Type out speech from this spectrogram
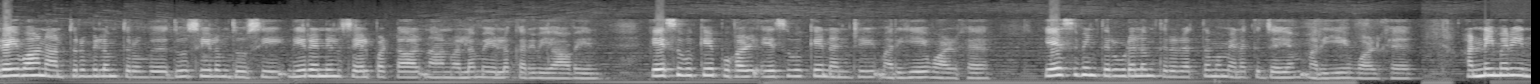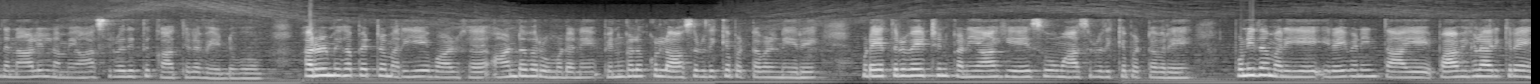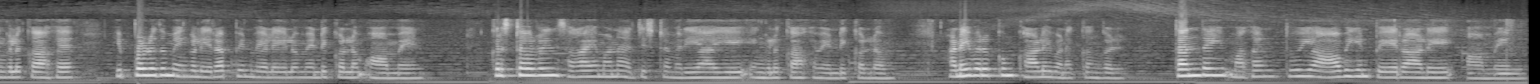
இறைவா நான் துரும்பிலும் துரும்பு தூசியிலும் தூசி நீரெண்ணில் செயல்பட்டால் நான் வல்லமையுள்ள கருவியாவேன். இயேசுவுக்கே புகழ் இயேசுவுக்கே நன்றி மரியே வாழ்க. இயேசுவின் திருவுடலும் திரு ரத்தமும் எனக்கு ஜெயம் மரியே வாழ்க. அன்னை மறி இந்த நாளில் நம்மை ஆசிர்வதித்து காத்திட வேண்டுவோம். அருள்மிக பெற்ற மரியே வாழ்க. ஆண்டவர் உம்முடனே பெண்களுக்குள் ஆசிர்வதிக்கப்பட்டவள் நீரே. உடைய திருவேற்றின் கனியாகி இயேசுவும் ஆசிர்வதிக்கப்பட்டவரே. புனித மரியே இறைவனின் தாயே பாவிகளா இருக்கிற எங்களுக்காக இப்பொழுதும் எங்கள் இறப்பின் வேலையிலும் வேண்டிக்கொள்ளும். ஆமேன். கிறிஸ்தவர்களின் சகாயமான அஜிஷ்ட மரியாயே எங்களுக்காக வேண்டிக்கொள்ளும். அனைவருக்கும் காலை வணக்கங்கள். தந்தை மகன் தூய ஆவியின் பெயராலே ஆமேன்.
